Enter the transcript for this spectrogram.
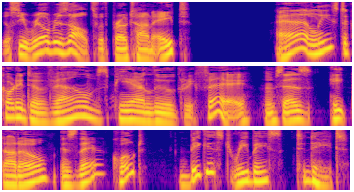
You'll see real results with Proton 8. At least according to Valve's Pierre Loup Griffais, who says 8.0 is their, quote, biggest rebase to date.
